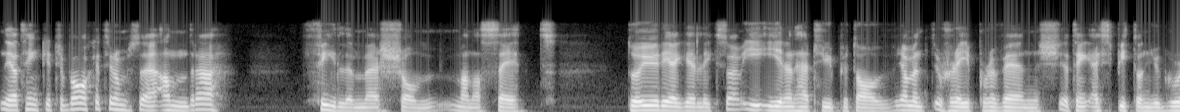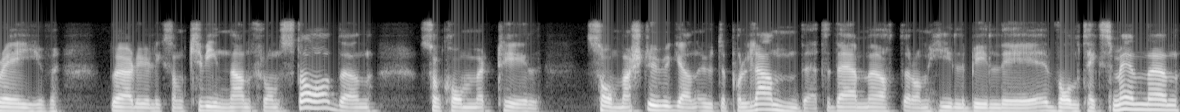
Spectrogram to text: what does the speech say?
när jag tänker tillbaka till de så här andra filmer som man har sett. Då är ju regel liksom i, i den här typen av ja, men, rape revenge. Jag tänker I spit on your grave. Då är det ju liksom kvinnan från staden som kommer till sommarstugan ute på landet. Där möter de hillbilly våldtäktsmännen.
